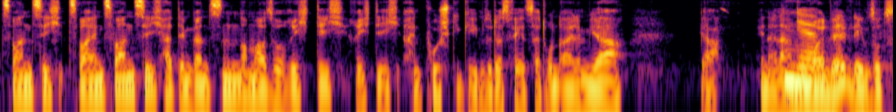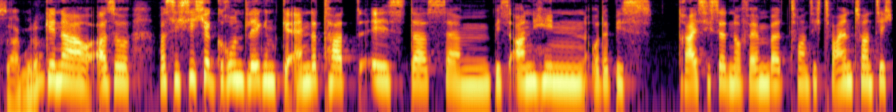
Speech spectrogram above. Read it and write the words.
2022 hat dem Ganzen nochmal so richtig, richtig einen Push gegeben, sodass wir jetzt seit rund einem Jahr ja, in einer yeah. neuen Welt leben sozusagen, oder? Genau, also was sich sicher grundlegend geändert hat, ist, dass ähm, bis anhin oder bis 30. November 2022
